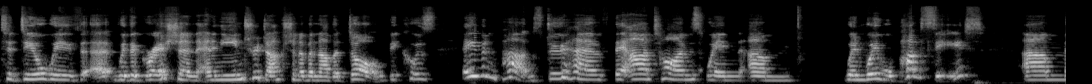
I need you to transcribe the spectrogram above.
to deal with uh, with aggression and the introduction of another dog because even pugs do have there are times when um, when we will pug sit um,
